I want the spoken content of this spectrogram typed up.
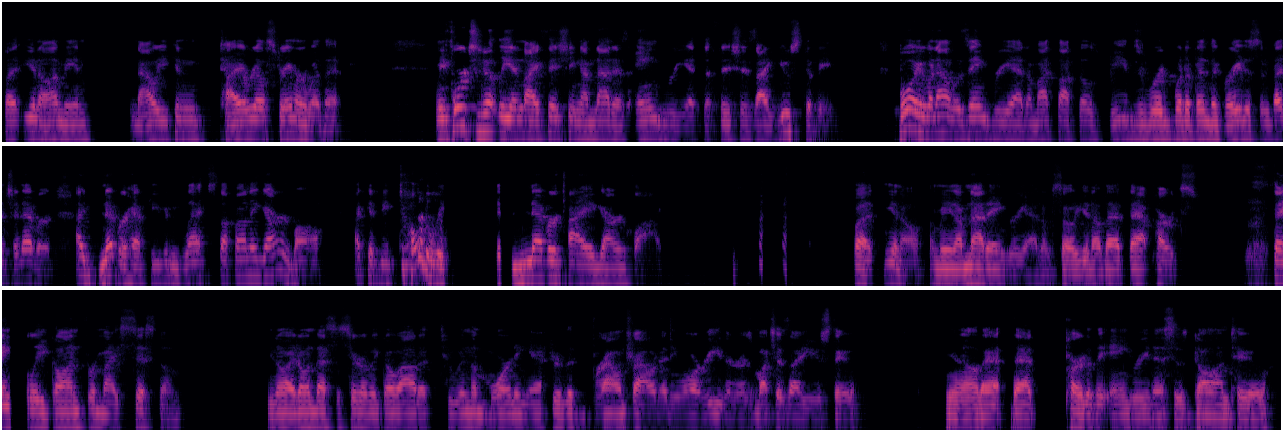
But, you know, I mean, now you can tie a real streamer with it. I mean, fortunately, in my fishing, I'm not as angry at the fish as I used to be. Boy, when I was angry at them, I thought those beads would, would have been the greatest invention ever. I'd never have to even latch stuff on a yarn ball. I could be totally never tie a yarn fly. but you know, I mean, I'm not angry at them, so you know that that part's thankfully gone from my system. You know, I don't necessarily go out at two in the morning after the brown trout anymore either, as much as I used to. You know that that part of the angriness is gone too.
